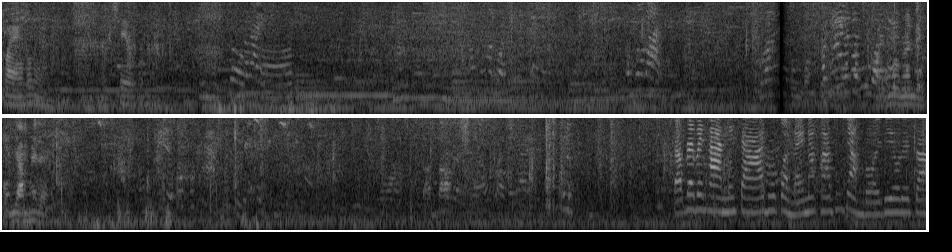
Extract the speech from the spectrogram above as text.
แคลงเขาเลยเชลเขาเลยรูปนั้นเดี๋ยวผมยำให้เลยรับอะไรไปทานไหมจ้าดูก่อนได้นะคะ ทุกอย่างร้อยเดียวเลยจ้า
